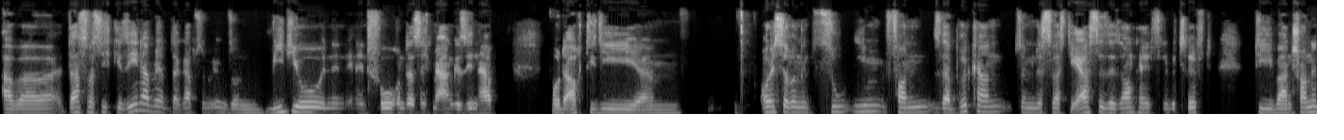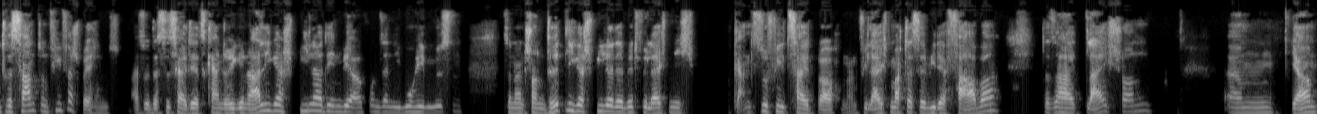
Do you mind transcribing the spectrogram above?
Aber das, was ich gesehen habe, da gab es irgend so ein Video in den, in den Foren, das ich mir angesehen habe, oder auch die, die ähm, Äußerungen zu ihm von Saarbrückern, zumindest was die erste Saisonhälfte betrifft, die waren schon interessant und vielversprechend. Also das ist halt jetzt kein Regionalligaspieler, den wir auf unser Niveau heben müssen, sondern schon ein Drittligaspieler, der wird vielleicht nicht ganz so viel Zeit brauchen. Und vielleicht macht das ja wieder Faber, dass er halt gleich schon ähm, ja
